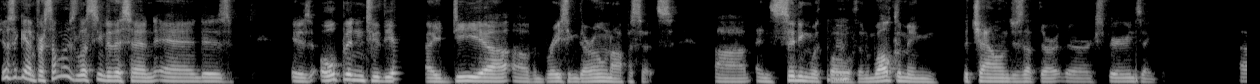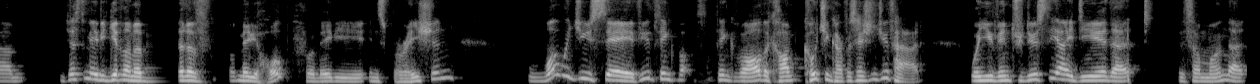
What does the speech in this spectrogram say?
Just again, for someone who's listening to this and, and is, is open to the idea of embracing their own opposites uh, and sitting with mm-hmm. both mm-hmm. and welcoming the challenges that they're, they're experiencing. Um, just to maybe give them a bit of maybe hope or maybe inspiration what would you say if you think think of all the com- coaching conversations you've had when you've introduced the idea that to someone that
